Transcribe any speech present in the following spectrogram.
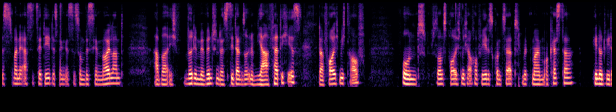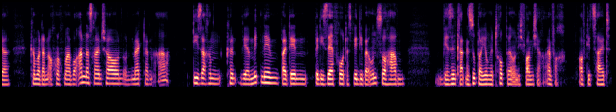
Das ist meine erste CD, deswegen ist es so ein bisschen Neuland. Aber ich würde mir wünschen, dass sie dann so in einem Jahr fertig ist. Da freue ich mich drauf. Und sonst freue ich mich auch auf jedes Konzert mit meinem Orchester. Hin und wieder kann man dann auch noch mal woanders reinschauen und merkt dann, ah, die Sachen könnten wir mitnehmen. Bei denen bin ich sehr froh, dass wir die bei uns so haben. Wir sind gerade eine super junge Truppe und ich freue mich auch einfach auf die Zeit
